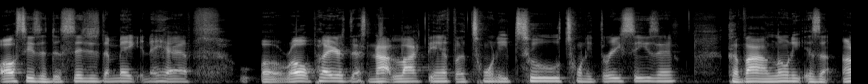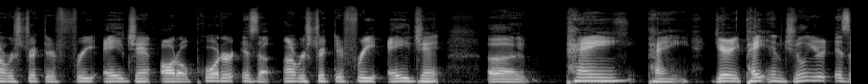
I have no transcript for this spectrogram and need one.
offseason decisions to make and they have uh, role players that's not locked in for 22 23 season. Kevon Looney is an unrestricted free agent. Otto Porter is an unrestricted free agent. Uh, Payne, Payne. Gary Payton Jr. is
